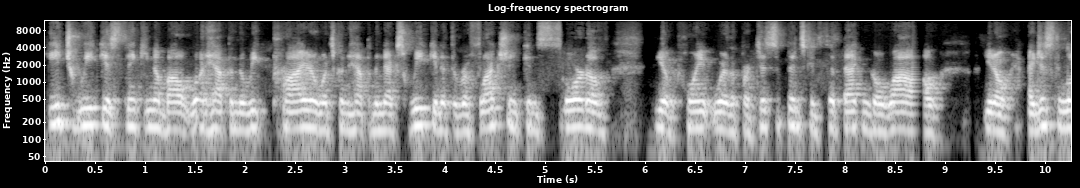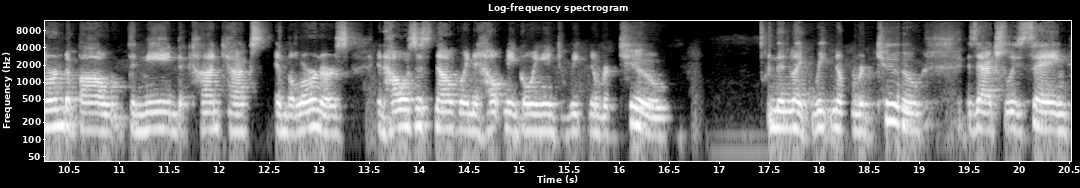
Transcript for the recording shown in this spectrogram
each week is thinking about what happened the week prior, and what's going to happen the next week, and if the reflection can sort of be a point where the participants can sit back and go, wow, you know, I just learned about the need, the context, and the learners, and how is this now going to help me going into week number two? And then, like, week number two is actually saying,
